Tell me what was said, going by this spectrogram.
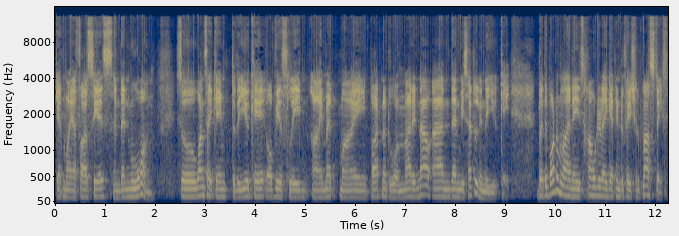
get my FRCS, and then move on. So once I came to the UK, obviously I met my partner who I'm married now, and then we settled in the UK. But the bottom line is, how did I get into facial plastics?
